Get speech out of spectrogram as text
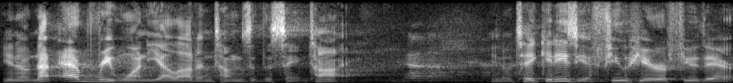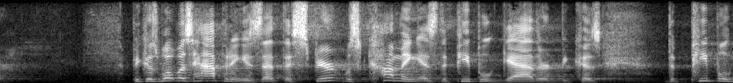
You know, not everyone yell out in tongues at the same time. You know, take it easy, a few here, a few there. Because what was happening is that the Spirit was coming as the people gathered, because the people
